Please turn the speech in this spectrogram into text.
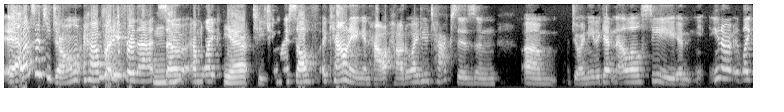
A lot of times you don't have money for that. So Mhm. i'm like yeah, teaching myself accounting and how how do I do taxes and um, do I need to get an LLC and you know like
